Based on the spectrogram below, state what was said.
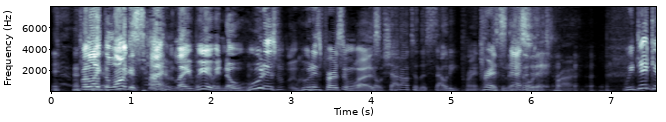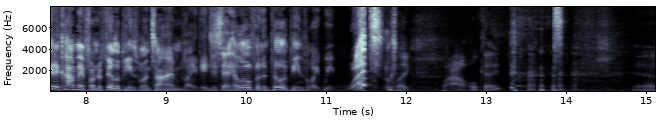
for like the longest time. Like we didn't even know who this who this person was. Yo, shout out to the Saudi prince. Prince, listening to that's Codex it. Prime. We did get a comment from the Philippines one time. Like they just said hello from the Philippines. We're like, wait, what? It's like, wow, okay. yeah.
